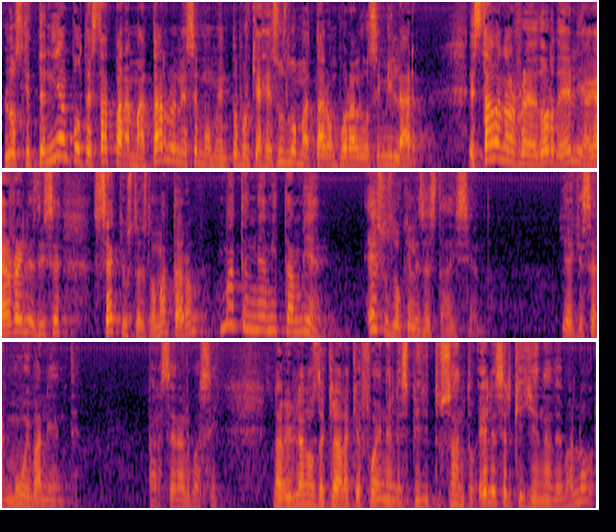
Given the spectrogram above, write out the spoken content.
Los que tenían potestad para matarlo en ese momento, porque a Jesús lo mataron por algo similar, estaban alrededor de él y agarra y les dice, sé que ustedes lo mataron, mátenme a mí también. Eso es lo que les está diciendo. Y hay que ser muy valiente para hacer algo así. La Biblia nos declara que fue en el Espíritu Santo. Él es el que llena de valor.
